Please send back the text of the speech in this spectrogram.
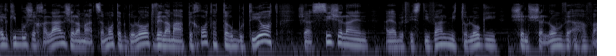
אל כיבוש החלל של המעצמות הגדולות ואל המהפכות התרבותיות שהשיא שלהן היה בפסטיבל מיתולוגי של שלום ואהבה.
